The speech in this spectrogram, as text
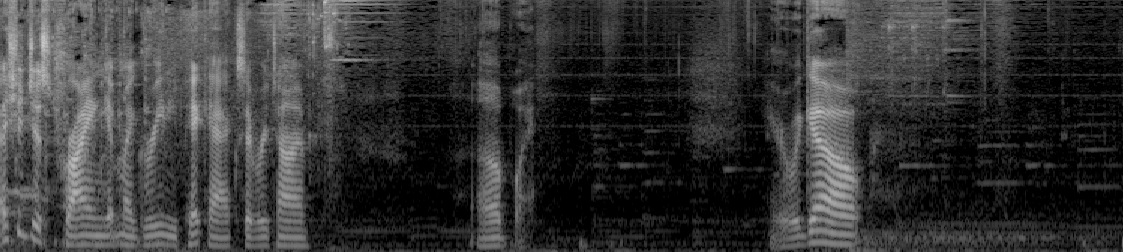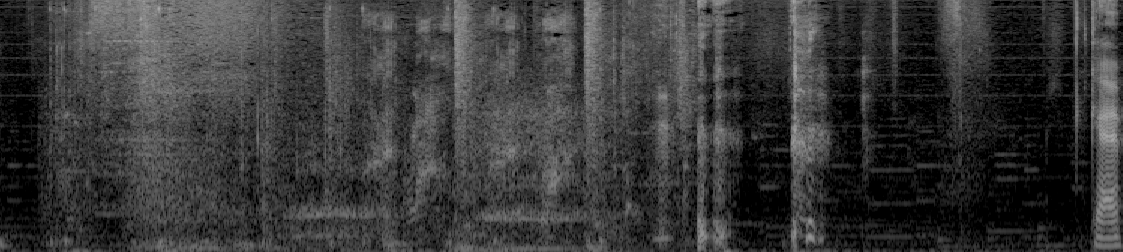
I should just try and get my greedy pickaxe every time. Oh boy. Here we go. Okay.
